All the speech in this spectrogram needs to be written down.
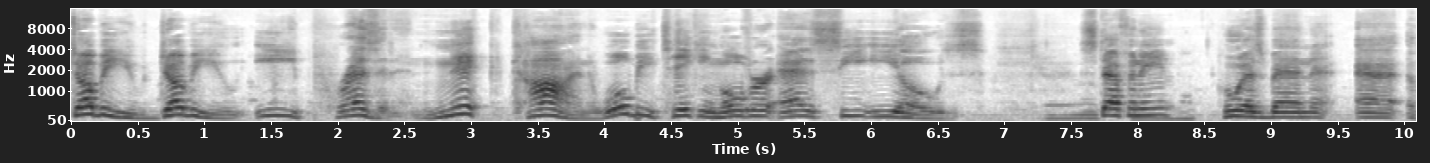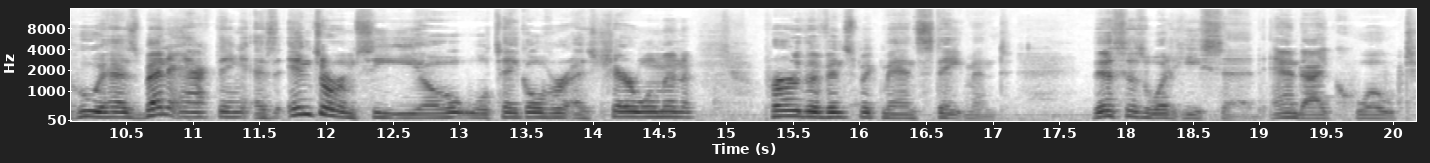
WWE president Nick Khan will be taking over as CEOs. Stephanie, who has been uh, who has been acting as interim CEO, will take over as chairwoman, per the Vince McMahon statement. This is what he said, and I quote:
